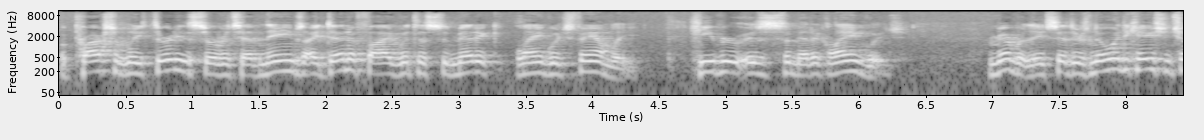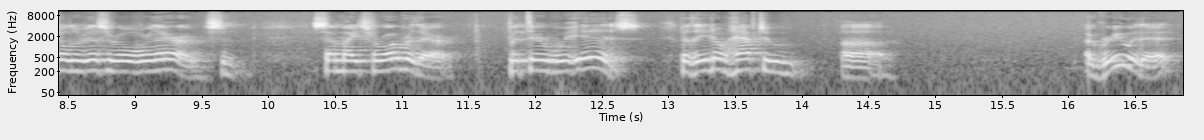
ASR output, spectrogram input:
Approximately 30 of the servants have names identified with the Semitic language family. Hebrew is a Semitic language. Remember, they said there's no indication children of Israel were there. Some Semites were over there. But there is. But they don't have to uh, agree with it.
